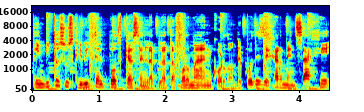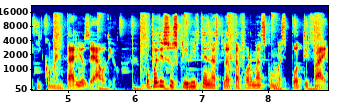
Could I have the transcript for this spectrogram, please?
Te invito a suscribirte al podcast en la plataforma Anchor donde puedes dejar mensaje y comentarios de audio o puedes suscribirte en las plataformas como Spotify,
